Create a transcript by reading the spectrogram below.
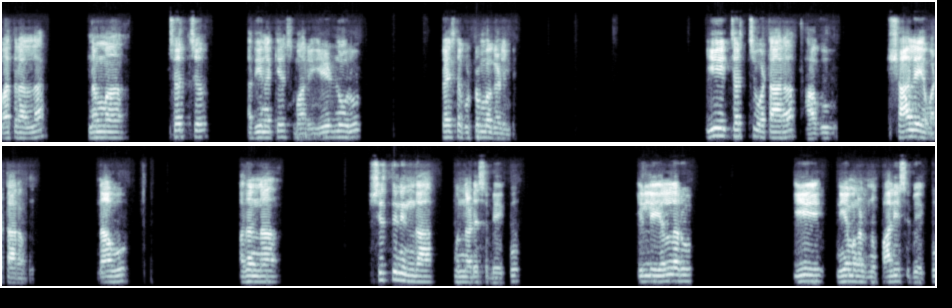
ಮಾತ್ರ ಅಲ್ಲ, ನಮ್ಮ ಚರ್ಚ್ ಅಧೀನಕ್ಕೆ ಸುಮಾರು ಏಳ್ನೂರು ಕ್ರೈಸ್ತ ಕುಟುಂಬಗಳಿವೆ. ಈ ಚರ್ಚ್ ವಟಾರ ಹಾಗೂ ಶಾಲೆಯ ವಟಾರವು ನಾವು ಅದನ್ನ ಶಿಸ್ತಿನಿಂದ ಮುನ್ನಡೆಸಬೇಕು. ಇಲ್ಲಿ ಎಲ್ಲರೂ ಈ ನಿಯಮಗಳನ್ನು ಪಾಲಿಸಬೇಕು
